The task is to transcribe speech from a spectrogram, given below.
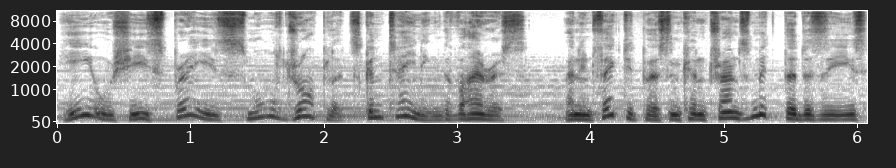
he or she sprays small droplets containing the virus. An infected person can transmit the disease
